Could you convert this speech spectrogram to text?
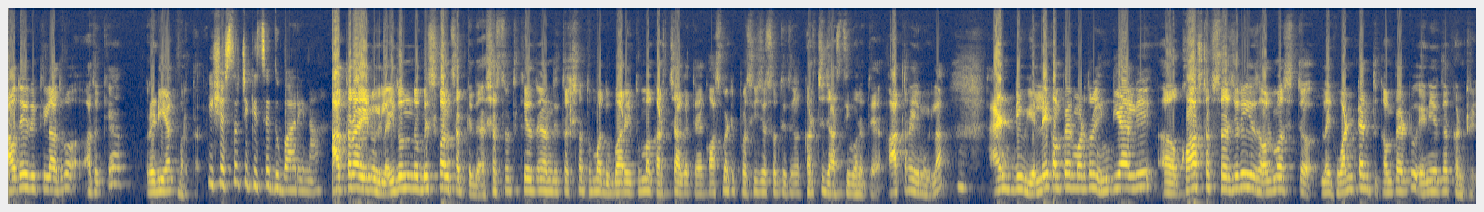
ಯಾವುದೇ ರೀತಿಲಾದ್ರೂ ಅದಕ್ಕೆ ರೆಡಿಯಾಗಿ ಬರ್ತಾರೆ ಈ ಶಸ್ತ್ರಚಿಕಿತ್ಸೆ ದುಬಾರಿನಾ? ಆ ಥರ ಏನೂ ಇಲ್ಲ. ಇದೊಂದು ಮಿಸ್ಕಾನ್ಸೆಪ್ಟ್ ಇದೆ. ಶಸ್ತ್ರಚಿಕಿತ್ಸೆ ಅಂದಿದ ತಕ್ಷಣ ತುಂಬಾ ದುಬಾರಿ ತುಂಬಾ ಖರ್ಚಾಗುತ್ತೆ ಕಾಸ್ಮೆಟಿಕ್ ಪ್ರೊಸೀಜರ್ಸ್ ಅಂತ ಖರ್ಚು ಜಾಸ್ತಿ ಬರುತ್ತೆ. ಆ ಥರ ಏನೂ ಇಲ್ಲ. ಆ್ಯಂಡ್ ನೀವು ಎಲ್ಲೇ ಕಂಪೇರ್ ಮಾಡಿದ್ರು ಇಂಡಿಯಾಲಿ cost of surgery is almost like one tenth compare to any other country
